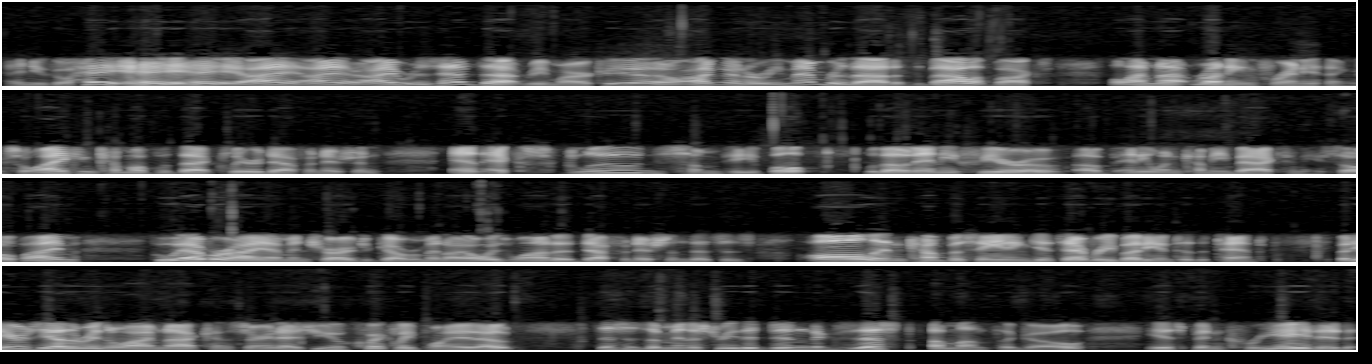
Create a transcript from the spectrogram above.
And you go, hey, hey, hey, I, I, I resent that remark. You know, I'm going to remember that at the ballot box. Well, I'm not running for anything, so I can come up with that clear definition and exclude some people without any fear of, of anyone coming back to me. So if I'm whoever I am in charge of government, I always want a definition that's as all encompassing and gets everybody into the tent. But here's the other reason why I'm not concerned. As you quickly pointed out, this is a ministry that didn't exist a month ago. It's been created.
